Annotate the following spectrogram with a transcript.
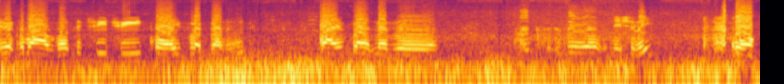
Quebec Global, go 633, Koi, flight route. Time flight level 60 initially. Squawk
